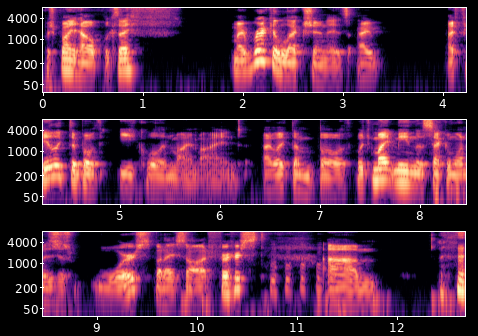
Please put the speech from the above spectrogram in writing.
which might help because I, f- my recollection is I, I feel like they're both equal in my mind. I like them both, which might mean the second one is just worse, but I saw it first. um, uh,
